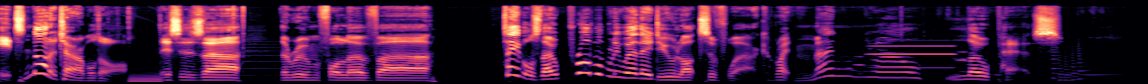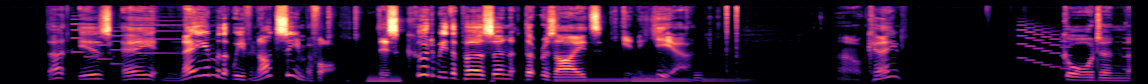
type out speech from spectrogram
It's not a terrible door. This is uh, the room full of uh, Tables, though, probably where they do lots of work. Right, Manuel Lopez. That is a name that we've not seen before. This could be the person that resides in here. Okay. Gordon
